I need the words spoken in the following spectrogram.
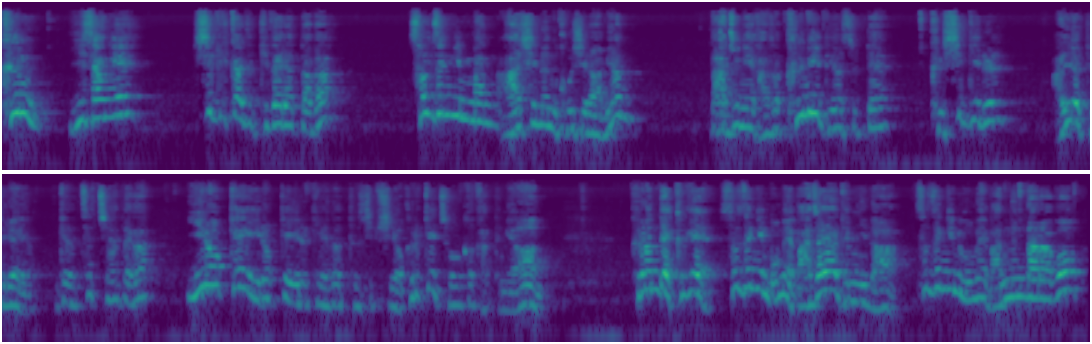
금 이상의 시기까지 기다렸다가 선생님만 아시는 곳이라면 나중에 가서 금이 되었을 때 그 시기를 알려드려요. 그래서 채취하다가 이렇게 이렇게 이렇게 해서 드십시오. 그렇게 좋을 것 같으면 그런데 그게 선생님 몸에 맞아야 됩니다. 선생님이 몸에 맞는다라고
